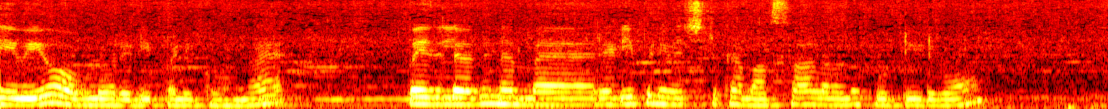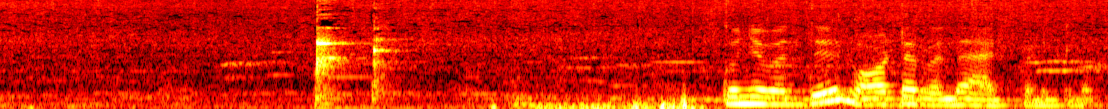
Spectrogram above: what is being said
தேவையோ அவ்வளோ ரெடி பண்ணிக்கோங்க. இப்போ இதில் வந்து நம்ம ரெடி பண்ணி வச்சுருக்க மசாலா வந்து கொட்டிடுவோம். கொஞ்சம் வந்து வாட்டர் வந்து ஆட் பண்ணிக்கணும்.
